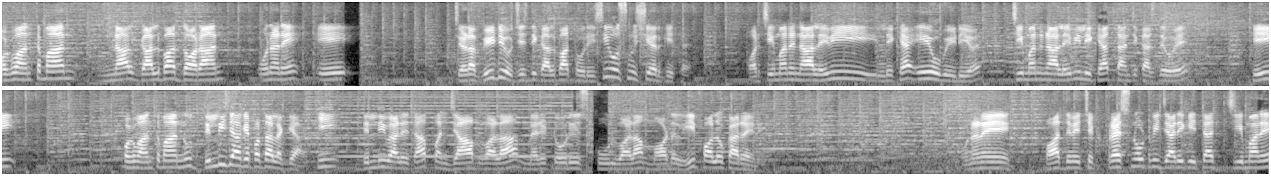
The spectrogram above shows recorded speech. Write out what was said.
ਭਗਵੰਤ ਮਾਨ ਨਾਲ ਗੱਲਬਾਤ ਦੌਰਾਨ ਉਹਨਾਂ ਨੇ ਇਹ ਜਿਹੜਾ ਵੀਡੀਓ ਜਿਸ ਦੀ ਗੱਲਬਾਤ ਹੋ ਰਹੀ ਸੀ ਉਸ ਨੂੰ ਸ਼ੇਅਰ ਕੀਤਾ ਔਰ ਚੀਮਾ ਨੇ ਨਾਲ ਇਹ ਵੀ ਲਿਖਿਆ, ਇਹ ਉਹ ਵੀਡੀਓ ਹੈ। ਚੀਮਾ ਨੇ ਨਾਲ ਇਹ ਵੀ ਲਿਖਿਆ, ਤੰਜ ਕੱਸਦੇ ਹੋਏ ਕਿ ਭਗਵੰਤ ਮਾਨ ਨੂੰ ਦਿੱਲੀ ਜਾ ਕੇ ਪਤਾ ਲੱਗਿਆ ਕਿ ਦਿੱਲੀ ਵਾਲੇ ਤਾਂ ਪੰਜਾਬ ਵਾਲਾ ਮੈਰੀਟੋਰੀਅਸ ਸਕੂਲ ਵਾਲਾ ਮਾਡਲ ਹੀ ਫਾਲੋ ਕਰ ਰਹੇ ਨੇ। ਉਹਨਾਂ ਨੇ ਬਾਅਦ ਦੇ ਵਿੱਚ ਇੱਕ ਪ੍ਰੈਸ ਨੋਟ ਵੀ ਜਾਰੀ ਕੀਤਾ ਚੀਮਾ ਨੇ,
